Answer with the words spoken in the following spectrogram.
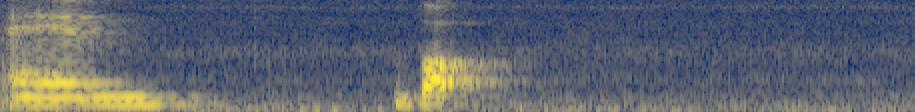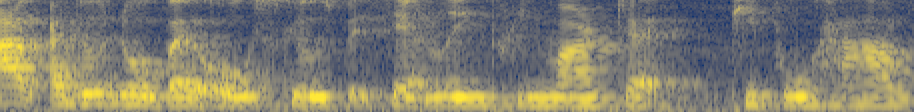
Um, but I, I don't know about all schools, but certainly in Queen Margaret, people have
